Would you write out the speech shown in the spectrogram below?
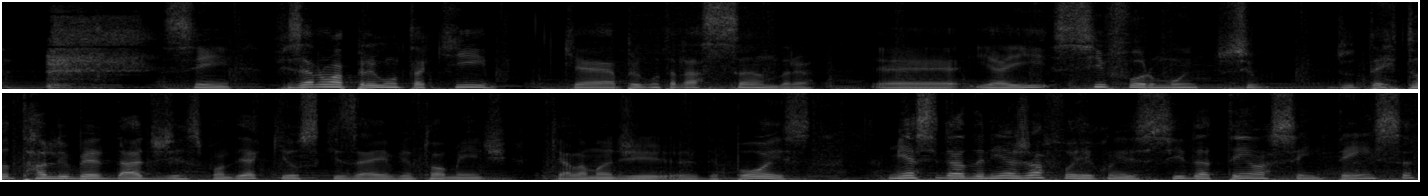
Sim. Fizeram uma pergunta aqui, que é a pergunta da Sandra. É, e aí, se for muito. Se tu tem total liberdade de responder aqui, se quiser eventualmente que ela mande eh, depois. Minha cidadania já foi reconhecida, tenho a sentença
